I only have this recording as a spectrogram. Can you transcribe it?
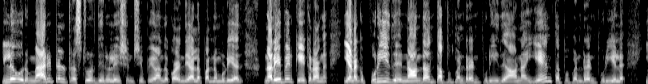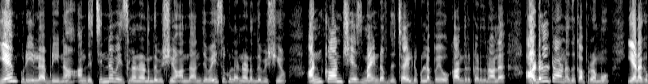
இல்லை ஒரு மேரிட்டல் ட்ரஸ்ட்வர்தி ரிலேஷன்ஷிப்பையோ அந்த குழந்தையால பண்ண முடியாது. நிறைய பேர் கேட்குறாங்க எனக்கு புரியுது நான் தான் தப்பு பண்ணுறேன்னு புரியுது ஆனால் ஏன் தப்பு பண்ணுறேன்னு புரியலை. ஏன் புரியல அப்படின்னா அந்த சின்ன வயசில் நடந்த விஷயம் அந்த அஞ்சு வயசுக்குள்ளே நடந்த விஷயம் un unconscious mind of the சைல்டுக்குள்ளே போய் உட்காந்துருக்கிறதுனால அடல்ட் ஆனதுக்கப்புறமும் எனக்கு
